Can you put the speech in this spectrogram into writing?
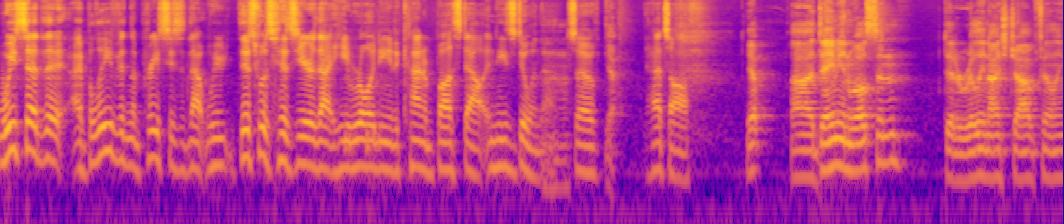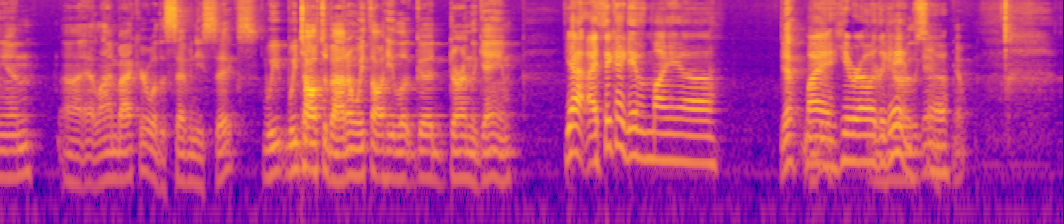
we said that I believe in the preseason that we this was his year that he really needed to kind of bust out, and he's doing that. So Yeah. hats off. Yep. Uh, Damien Wilson did a really nice job filling in uh, at linebacker with a 76. We we talked about him. We thought he looked good during the game. Yeah, I think I gave him my uh, Yeah. My you did. hero of the game, so- Yep.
